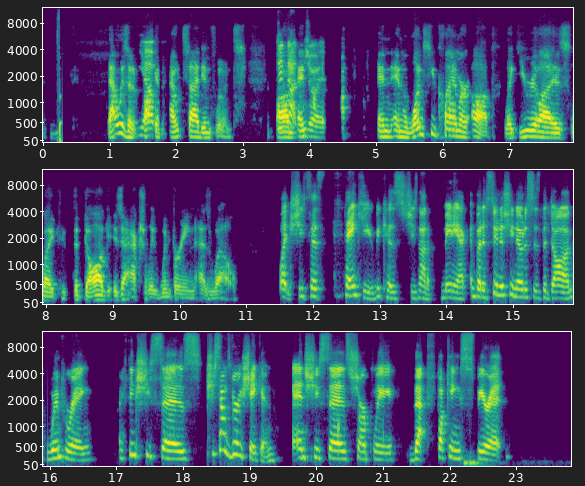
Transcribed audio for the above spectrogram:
that was a Yep. fucking outside influence. Did Um, not and, enjoy it. and and once you clamber up, like you realize like the dog is actually whimpering as well. Like she says thank you because she's not a maniac. But as soon as she notices the dog whimpering, I think she says, she sounds very shaken. And she says sharply, that fucking spirit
